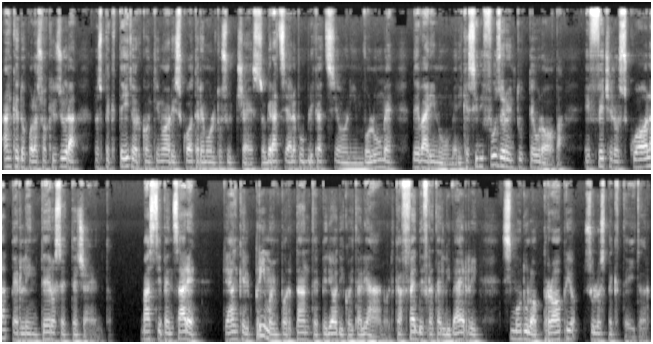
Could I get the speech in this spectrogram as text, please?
Anche dopo la sua chiusura, lo Spectator continuò a riscuotere molto successo grazie alle pubblicazioni in volume dei vari numeri che si diffusero in tutta Europa e fecero scuola per l'intero Settecento. Basti pensare che anche il primo importante periodico italiano, il Caffè dei Fratelli Verri, si modulò proprio sullo Spectator.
